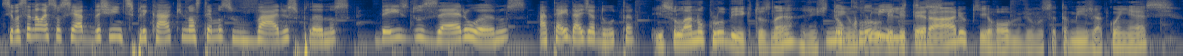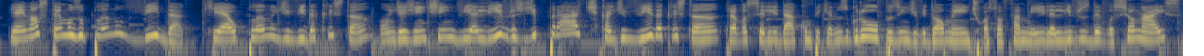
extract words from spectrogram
se você não é associado, deixa a gente explicar que nós temos vários planos, desde os zero anos até a idade adulta. Isso lá no Clube Ictus, né? A gente No tem um Clube clube literário, que óbvio você também já conhece. E aí nós temos o plano Vida, que é o plano de vida cristã, onde a gente envia livros de prática de vida cristã para você lidar com pequenos grupos, individualmente, com a sua família, livros devocionais.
